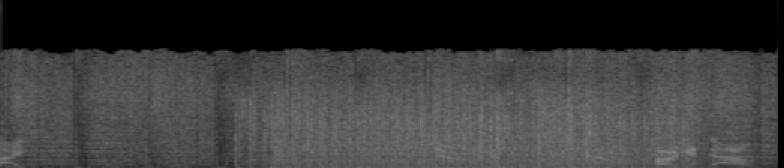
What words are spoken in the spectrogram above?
sight! Target down!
